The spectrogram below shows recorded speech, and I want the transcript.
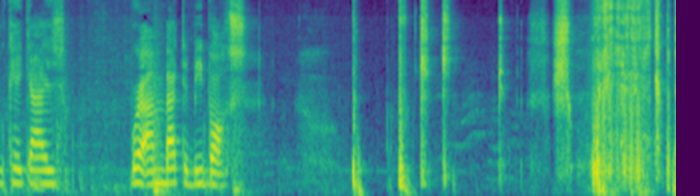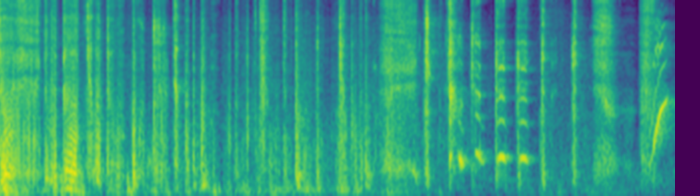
Okay, guys, where I'm about to beatbox.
